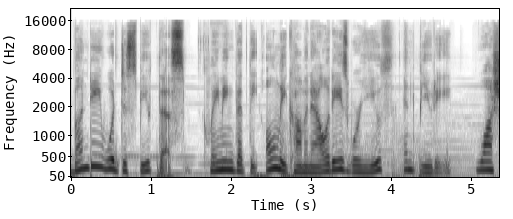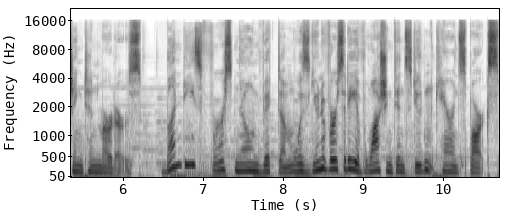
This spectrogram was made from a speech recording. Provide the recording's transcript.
Bundy would dispute this, claiming that the only commonalities were youth and beauty. Washington murders. Bundy's first known victim was University of Washington student Karen Sparks,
